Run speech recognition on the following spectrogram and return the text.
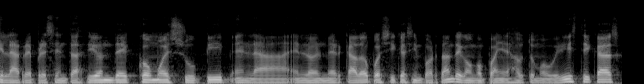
que la representación de cómo es su PIB en, la, en el mercado, pues sí que es importante, con compañías automovilísticas,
